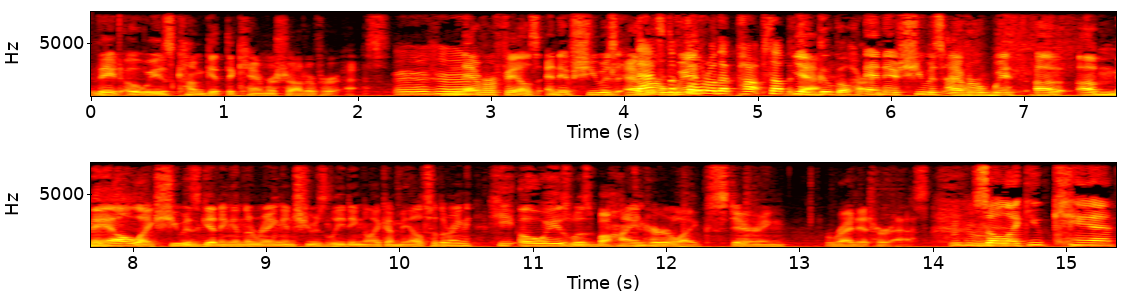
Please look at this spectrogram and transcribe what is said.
they'd always come get the camera shot of her ass. Mm-hmm. Never fails. And if she was ever That's the with, photo that pops up if you Google her. and if she was ever with a, a male, like she was getting in the ring and she was leading like a male to the ring, he always was behind her, like staring right at her ass. Mm-hmm. So like you can't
